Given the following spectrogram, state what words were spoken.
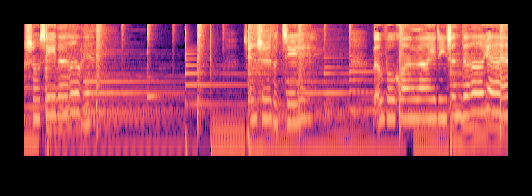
熟悉的脸？前世的劫，能否换来今生的缘？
